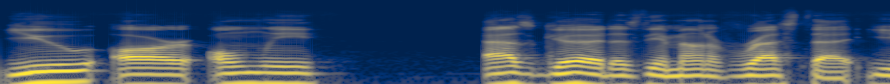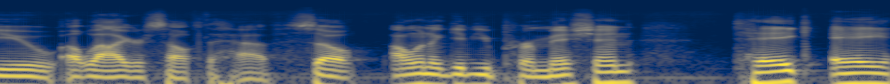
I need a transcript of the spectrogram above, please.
you are only as good as the amount of rest that you allow yourself to have. So I want to give you permission. Take a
